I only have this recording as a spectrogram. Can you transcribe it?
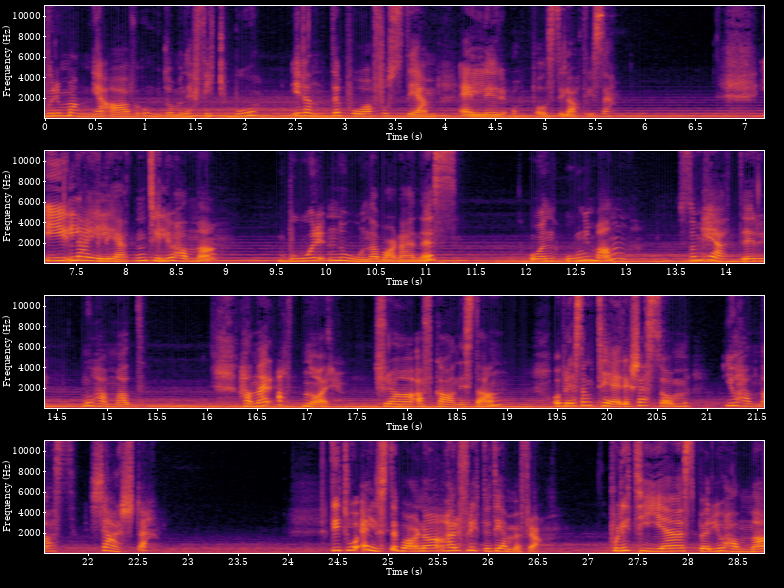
hvor mange av ungdommene fikk bo i vente på fosterhjem eller oppholdstillatelse. I leiligheten til Johanna bor noen av barna hennes og en ung mann som heter Mohammed. Han er 18 år, fra Afghanistan, og presenterer seg som Johannas kjæreste. De to eldste barna har flyttet hjemmefra. Politiet spør Johanna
